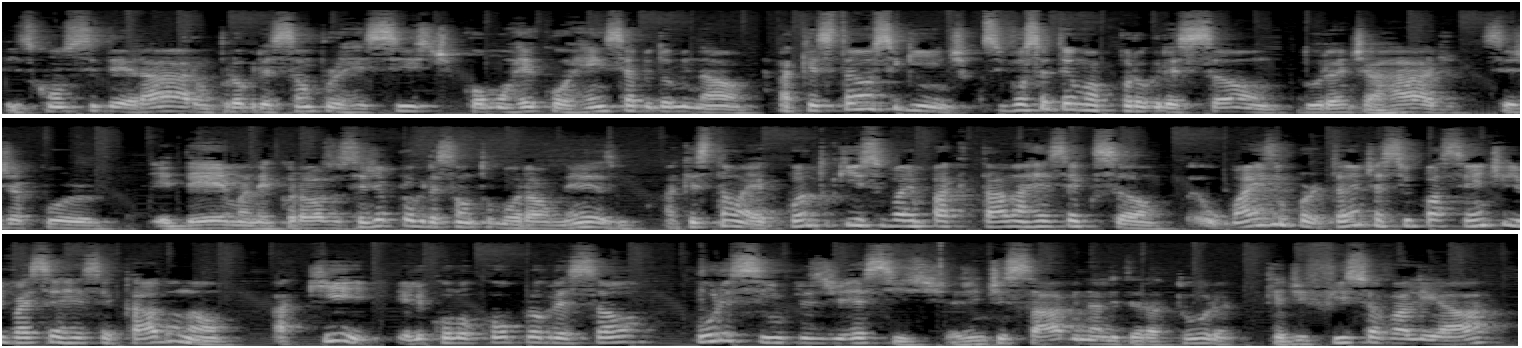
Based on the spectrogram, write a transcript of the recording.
Eles consideraram progressão por resist como recorrência abdominal. A questão é o seguinte: se você tem uma progressão durante a rádio, seja por edema, necrose, seja progressão tumoral mesmo, a questão é quanto que isso vai impactar na ressecção. O mais importante é se o paciente ele vai ser ressecado ou não. Aqui ele colocou progressão pura e simples de resist. A gente sabe na literatura que é difícil avaliar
